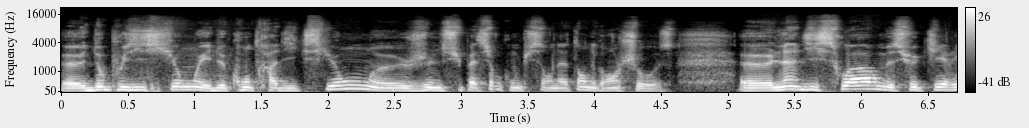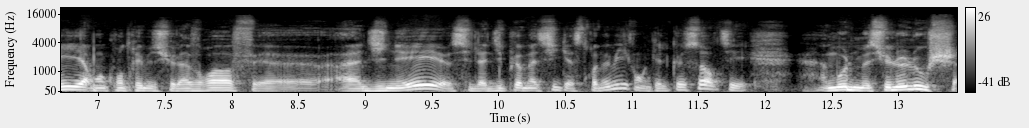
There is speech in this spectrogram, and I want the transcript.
euh, d'opposition et de contradiction, je ne suis pas sûr qu'on puisse en attendre grand-chose. lundi soir, Monsieur Kerry a rencontré Monsieur Lavrov à un dîner. C'est de la diplomatie gastronomique en quelque sorte. C'est un mot de Monsieur Lelouch,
